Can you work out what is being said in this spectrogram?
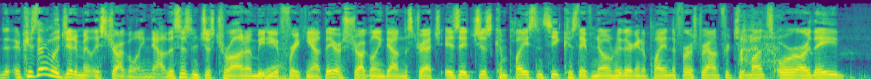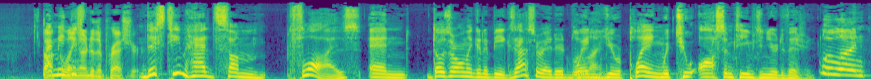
because they're legitimately struggling now. This isn't just Toronto media freaking out. They are struggling down the stretch. Is it just complacency because they've known who they're going to play in the first round for 2 months or are they buckling this- under the pressure? This team had some flaws, and those are only going to be exacerbated when line. you're playing with two awesome teams in your division. Blue line.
